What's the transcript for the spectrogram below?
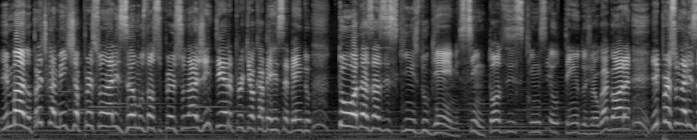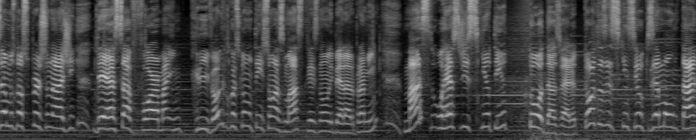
E, mano, praticamente já personalizamos nosso personagem inteiro, porque eu acabei recebendo todas as skins do game. Sim, todas as skins eu tenho do jogo agora. E personalizamos nosso personagem dessa forma incrível. A única coisa que eu não tenho são as máscaras, que eles não liberaram pra mim. Mas o resto de skin eu tenho todas, velho. Todas as skins que eu quiser montar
